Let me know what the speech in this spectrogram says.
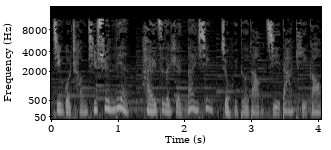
经过长期训练，孩子的忍耐性就会得到极大提高。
